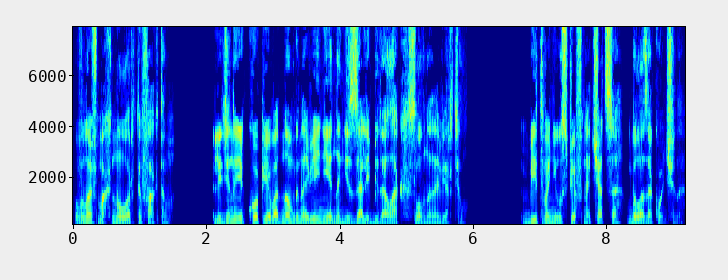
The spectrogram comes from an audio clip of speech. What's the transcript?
вновь махнул артефактом. Ледяные копья в одно мгновение нанизали бедолаг, словно на вертел. Битва, не успев начаться, была закончена.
